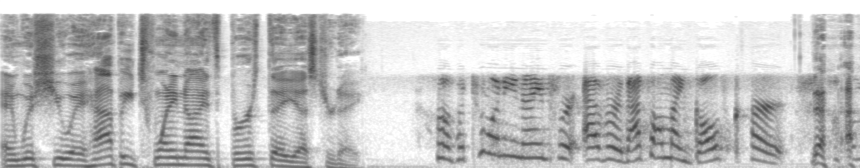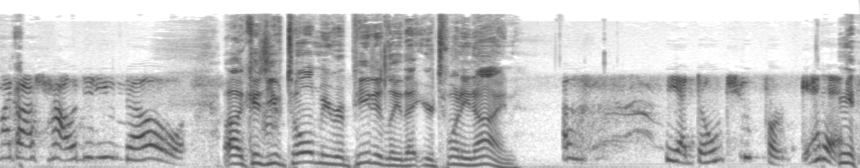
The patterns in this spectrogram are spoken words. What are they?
and wish you a happy 29th birthday yesterday. Oh, 29 forever. That's on my golf cart. oh my gosh, how did you know? Because Uh, you've told me repeatedly that you're 29. Yeah, don't you forget it.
